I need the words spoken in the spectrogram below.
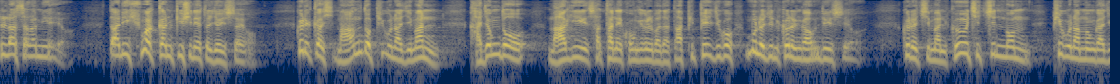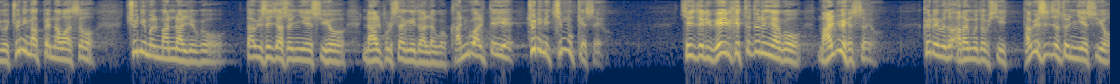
헬라 사람이에요. 딸이 흉악한 귀신에 들려 있어요. 그러니까 마음도 피곤하지만 가정도 마귀 사탄의 공격을 받아 다 피폐해지고 무너진 그런 가운데 있어요. 그렇지만 그 지친 몸, 피곤한 몸 가지고 주님 앞에 나와서 주님을 만나려고 다윗의 자손 예수여 날 불쌍히 해달라고 간구할 때에 주님이 침묵했어요. 제자들이 왜 이렇게 떠드느냐고 만류했어요. 그럼에도 아랑곳 없이 다윗의 자손 예수요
